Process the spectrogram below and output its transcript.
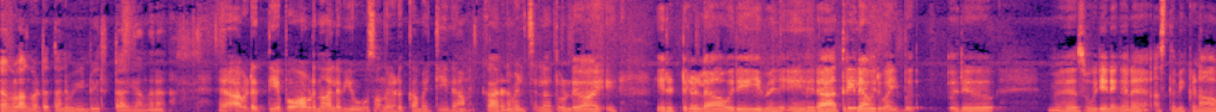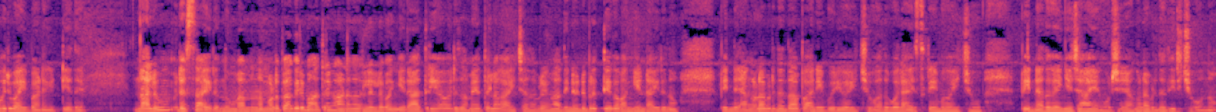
ഞങ്ങൾ അങ്ങോട്ട് തന്നെ വീണ്ടും ഇരുട്ടായി അങ്ങനെ. അവിടെ എത്തിയപ്പോൾ അവിടെ നല്ല വ്യൂസ് ഒന്നും എടുക്കാൻ പറ്റിയില്ല. കാരണം വെളിച്ചമില്ലാത്തതുകൊണ്ട് ആ ഇരുട്ടിലുള്ള ആ ഒരു ഈവനിങ് രാത്രിയിലെ ആ ഒരു വൈബ് ഒരു സൂര്യൻ ഇങ്ങനെ അസ്തമിക്കണ ആ ഒരു വൈബാണ് കിട്ടിയത്. എന്നാലും രസമായിരുന്നു നമ്മൾ പകൽ മാത്രം കാണുന്നതല്ലല്ലോ ഭംഗി. രാത്രി ആ ഒരു സമയത്തുള്ള കാഴ്ച എന്ന് പറയുമ്പോൾ അതിനൊരു പ്രത്യേക ഭംഗി ഉണ്ടായിരുന്നു. പിന്നെ ഞങ്ങൾ അവിടുന്ന് ഇതാ പാനിപൂരി കഴിച്ചു അതുപോലെ ഐസ്ക്രീം കഴിച്ചു. പിന്നെ അത് കഴിഞ്ഞ് ചായയും കുടിച്ച് ഞങ്ങൾ അവിടുന്ന് തിരിച്ചു പോന്നു.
